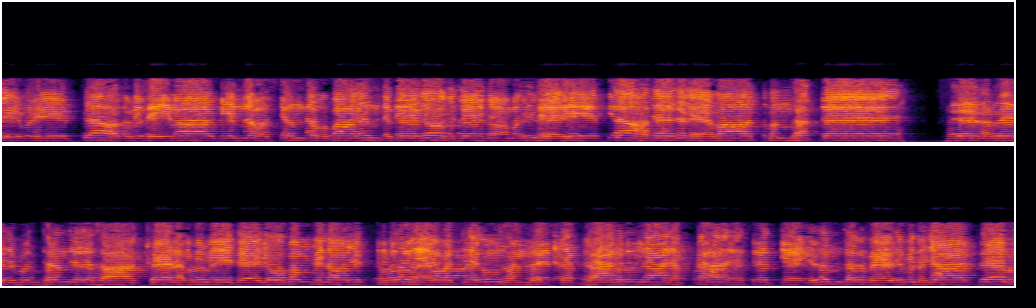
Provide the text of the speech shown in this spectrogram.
वरुणस्यान्तरित्यायेधोत्येतुमिधैवाग्यन्नमस्यन्तमुपायन्ति तेजो तेजोमधिधेहेत्याह तेजदेवात्मन्धत्ते क्षेणवेदिबुद्धम् जलसाक्षेण विमेतेजोपम् विनोजित्रिपदमेव वज्रगुम् सम्भृत्यभ्यानुयानप्रहरश्रुत्येदम् सर्वेदिमिनयाद्देव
